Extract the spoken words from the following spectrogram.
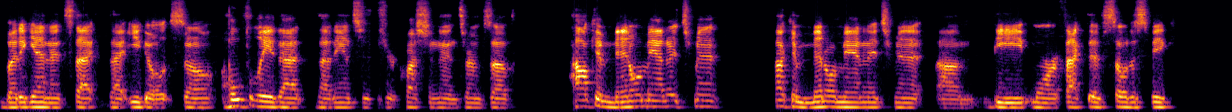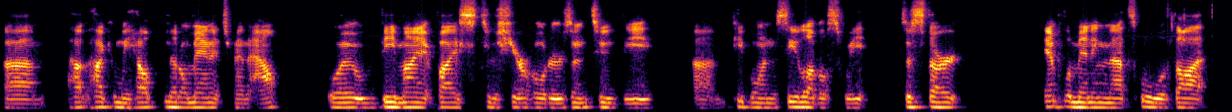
But again it's that that ego. So hopefully that that answers your question in terms of how can middle management how can middle management um, be more effective so to speak? Um, how, how can we help middle management out well, would be my advice to the shareholders and to the um, people in the C-level suite to start implementing that school of thought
